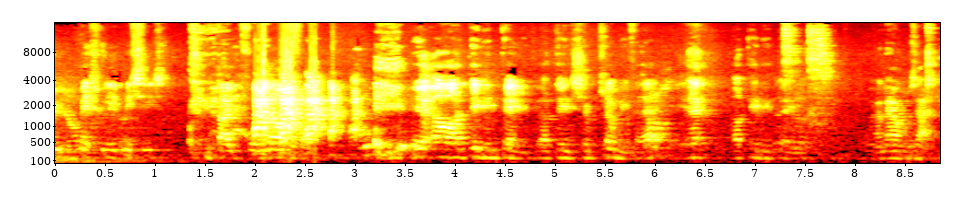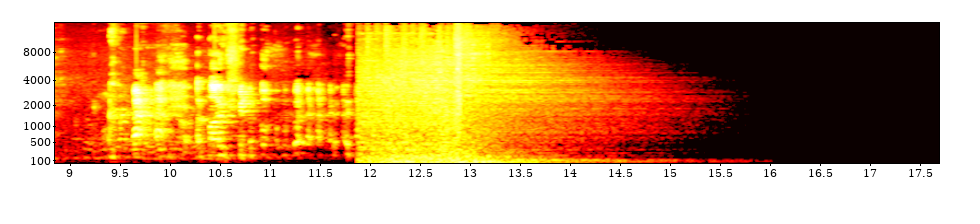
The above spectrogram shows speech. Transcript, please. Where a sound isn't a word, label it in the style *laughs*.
mess with your missus the day before and *laughs* yeah, oh, I did indeed. I did. She'll kill me for that. Yeah, I did indeed. And how was that? *laughs* Emotional. *laughs*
